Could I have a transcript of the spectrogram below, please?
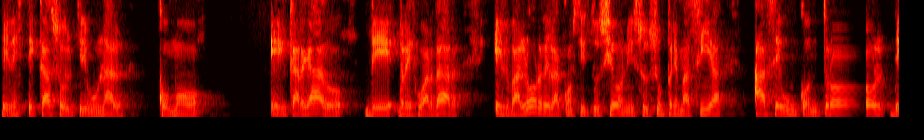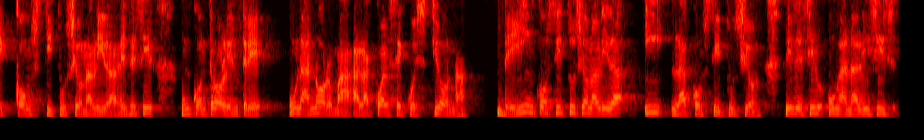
En este caso el tribunal, como encargado de resguardar el valor de la Constitución y su supremacía, hace un control de constitucionalidad, es decir, un control entre una norma a la cual se cuestiona de inconstitucionalidad y la constitución, es decir, un análisis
